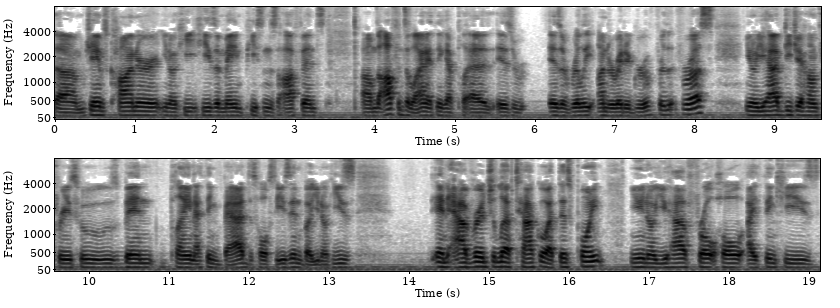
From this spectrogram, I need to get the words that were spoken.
Um, James Conner, you know he he's a main piece in this offense. Um, the offensive line I think is is a really underrated group for the, for us. You know, you have DJ Humphries who's been playing I think bad this whole season, but you know he's an average left tackle at this point. You know, you have Froholdt. I think he's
